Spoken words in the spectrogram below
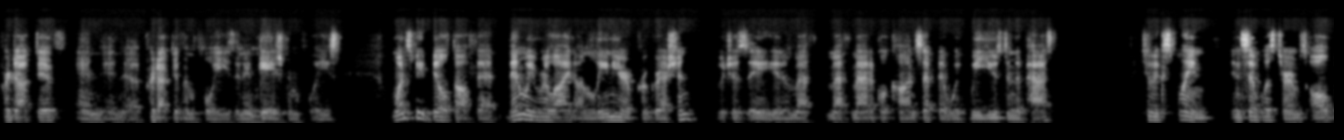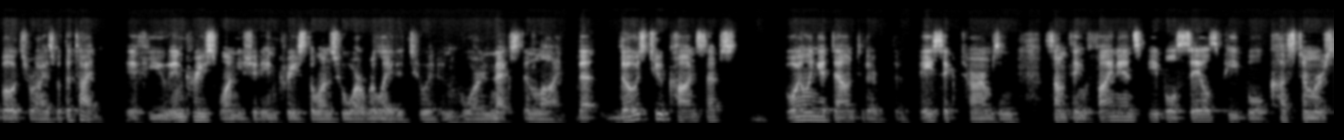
productive and, and uh, productive employees and engaged employees. Once we built off that, then we relied on linear progression, which is a, a math, mathematical concept that we, we used in the past to explain in simplest terms, all boats rise with the tide. If you increase one, you should increase the ones who are related to it and who are next in line. That those two concepts boiling it down to their the basic terms and something finance people, sales people, customers,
